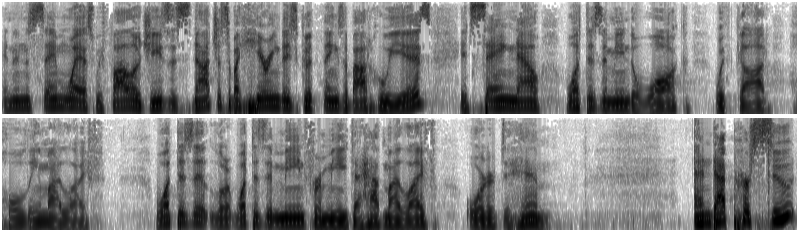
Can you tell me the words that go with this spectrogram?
And in the same way, as we follow Jesus, it's not just about hearing these good things about who he is. It's saying now, what does it mean to walk with God holding my life? What does it, what does it mean for me to have my life ordered to him? And that pursuit,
